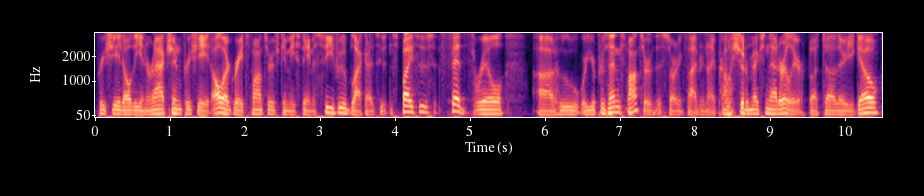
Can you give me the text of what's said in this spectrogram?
Appreciate all the interaction. Appreciate all our great sponsors Jimmy's Famous Seafood, Black Eyed Susan Spices, Fed Thrill, uh, who were your presenting sponsor of this starting five tonight. Probably should have mentioned that earlier, but uh, there you go.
